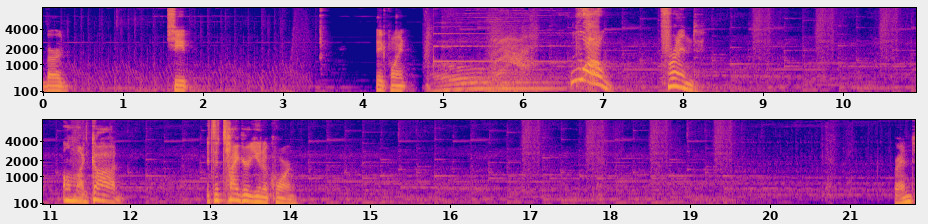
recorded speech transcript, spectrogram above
Bird. Sheep. Save point. Whoa! Friend! Oh my god! It's a tiger unicorn. Friend?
